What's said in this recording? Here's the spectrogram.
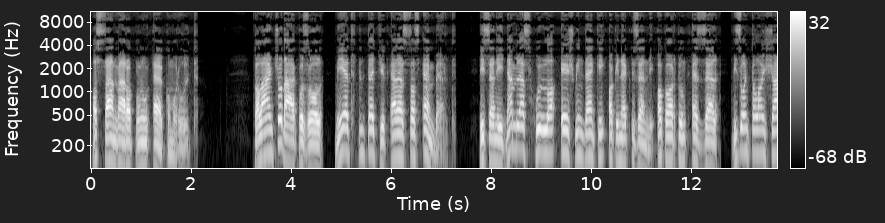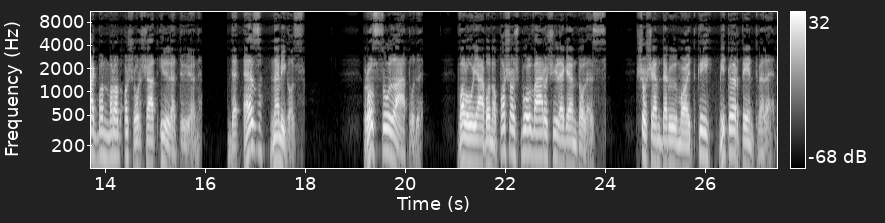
aztán váratlanul elkomorult. Talán csodálkozol, miért tüntetjük el ezt az embert? Hiszen így nem lesz hulla, és mindenki, akinek üzenni akartunk ezzel, bizonytalanságban marad a sorsát illetően. De ez nem igaz. Rosszul látod. Valójában a pasasból városi legenda lesz. Sosem derül majd ki, mi történt vele.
